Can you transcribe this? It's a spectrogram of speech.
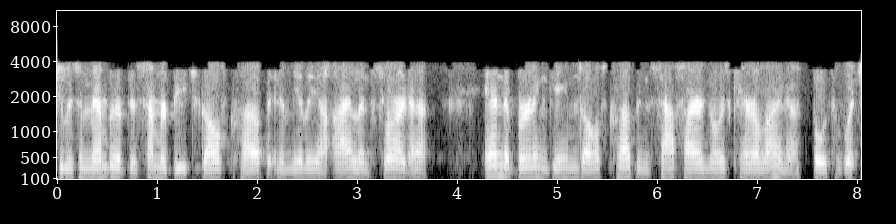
She was a member of the Summer Beach Golf Club in Amelia Island, Florida, and the Burlingame Golf Club in Sapphire, North Carolina, both of which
